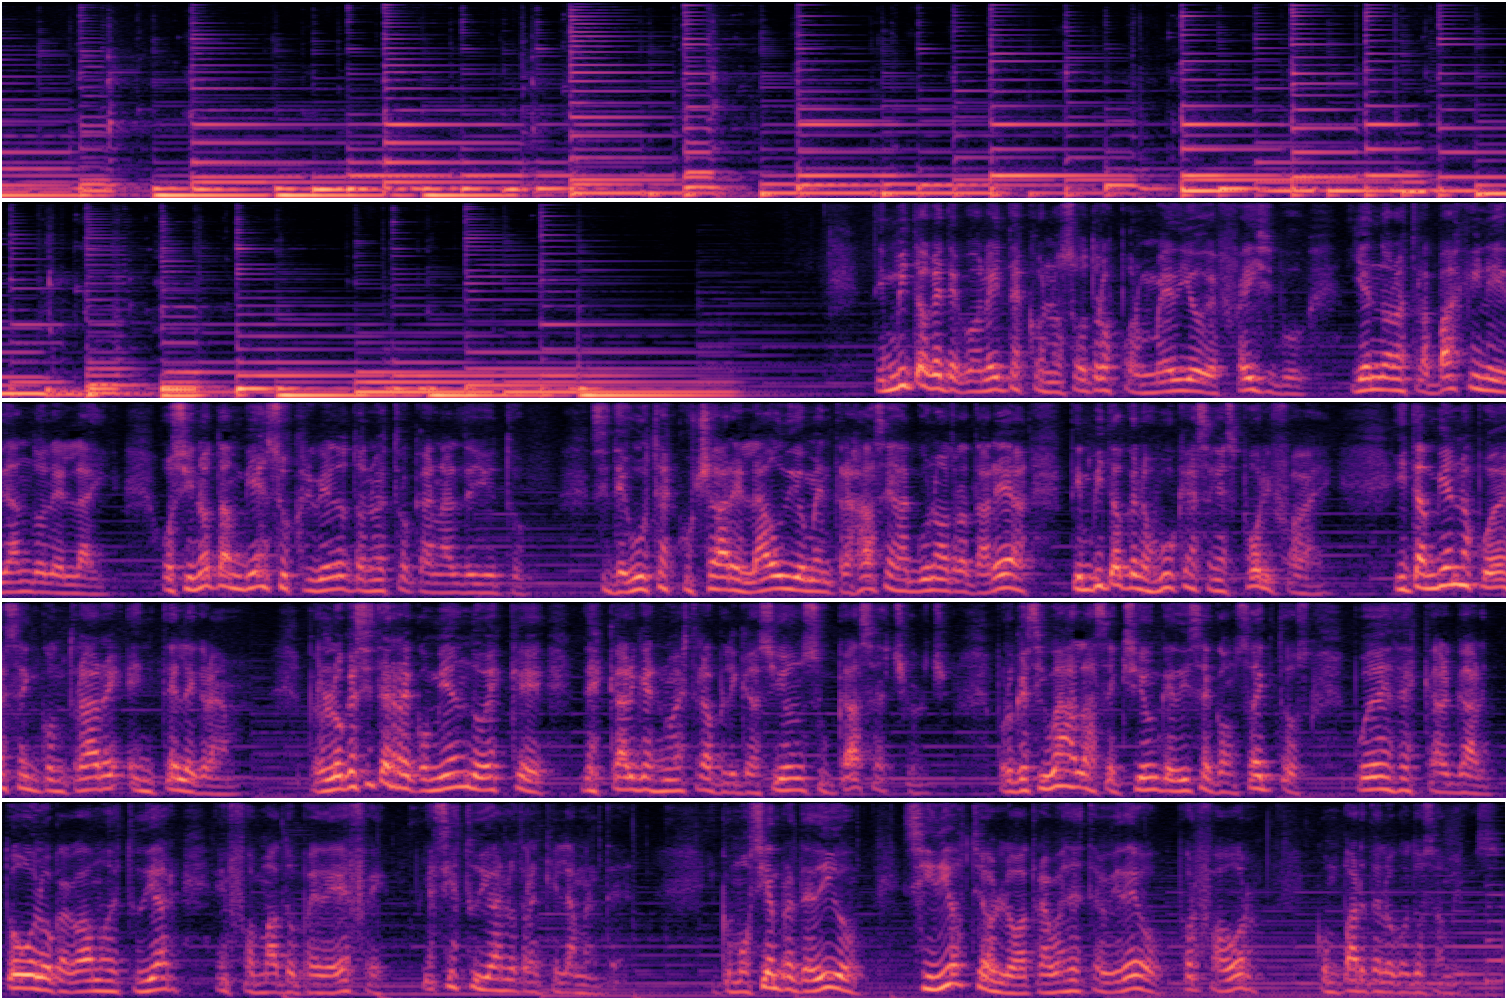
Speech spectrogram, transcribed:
Invito a que te conectes con nosotros por medio de Facebook, yendo a nuestra página y dándole like. O si no, también suscribiéndote a nuestro canal de YouTube. Si te gusta escuchar el audio mientras haces alguna otra tarea, te invito a que nos busques en Spotify. Y también nos puedes encontrar en Telegram. Pero lo que sí te recomiendo es que descargues nuestra aplicación Su Casa Church. Porque si vas a la sección que dice conceptos, puedes descargar todo lo que acabamos de estudiar en formato PDF y así estudiarlo tranquilamente. Y como siempre te digo, si Dios te habló a través de este video, por favor, compártelo con tus amigos.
